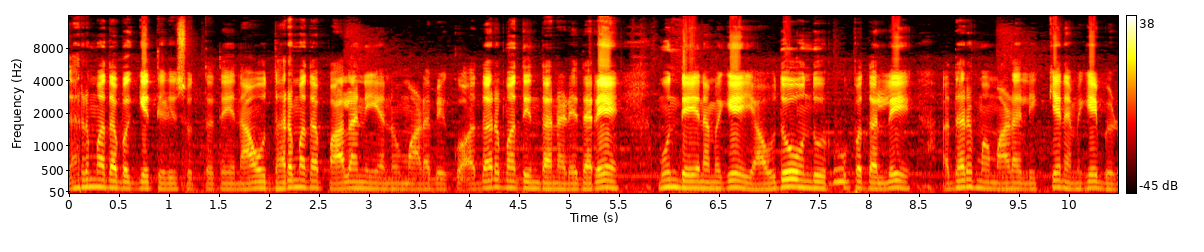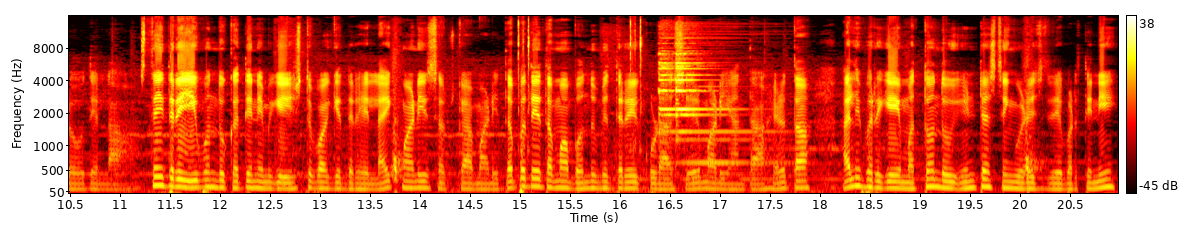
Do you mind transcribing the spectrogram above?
ಧರ್ಮದ ಬಗ್ಗೆ ತಿಳಿಸುತ್ತದೆ. ನಾವು ಧರ್ಮದ ಪಾಲನೆಯನ್ನು ಮಾಡಬೇಕು. ಅಧರ್ಮದಿಂದ ನಡೆದರೆ ಮುಂದೆ ನಮಗೆ ಯಾವುದೋ ಒಂದು ರೂಪದಲ್ಲಿ ಅಧರ್ಮ ಮಾಡಲಿಕ್ಕೆ ನಮಗೆ ಬಿಡುವುದಿಲ್ಲ. ಸ್ನೇಹಿತರೆ, ಈ ಒಂದು ಕತೆ ನಿಮಗೆ ಇಷ್ಟವಾಗಿದ್ದರೆ ಲೈಕ್ ಮಾಡಿ, ಸಬ್ಸ್ಕ್ರೈಬ್ ಮಾಡಿ. ತಪ್ಪದೇ ತಮ್ಮ ಬಂಧು ಮಿತ್ರರಿಗೆ ಕೂಡ ಶೇರ್ ಮಾಡಿ ಅಂತ ಹೇಳ್ತಾ ಅಲ್ಲಿವರೆಗೆ ಮತ್ತೊಂದು ಇಂಟ್ರೆಸ್ಟಿಂಗ್ ವಿಡಿಯೋ ಜೊತೆ ಬರ್ತೀನಿ.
